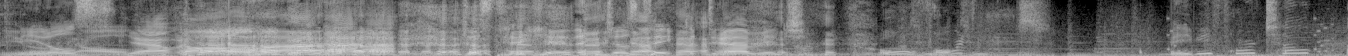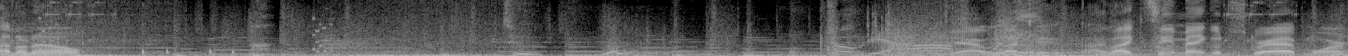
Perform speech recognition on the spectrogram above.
Needle, Needles? all- Yeah. just take it. Just take the damage. Oh, forward smash. Maybe four tilt? I don't know. Yeah, we like it. I like seeing Mango just grab more.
